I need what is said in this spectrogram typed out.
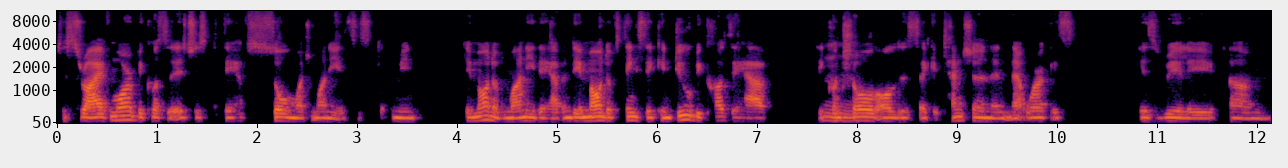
to thrive more because it's just they have so much money. It's just I mean the amount of money they have and the amount of things they can do because they have they Mhm. control all this like attention and network is is really um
